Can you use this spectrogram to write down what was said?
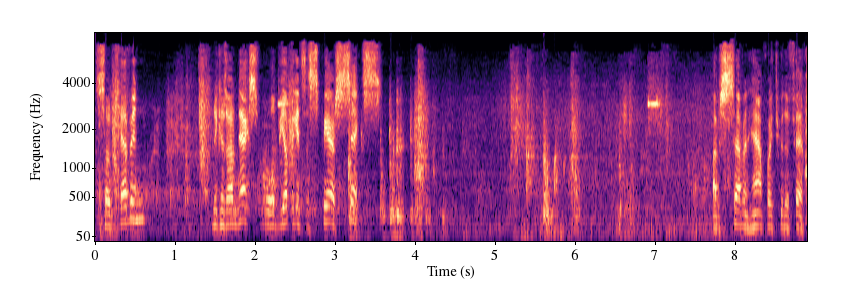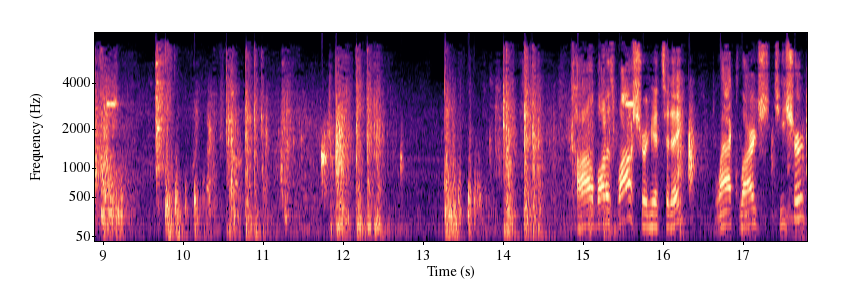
So Kevin, because our next we'll be up against a spare six. Up seven halfway through the fifth. Kyle bought his wild shirt here today. Black large t-shirt.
